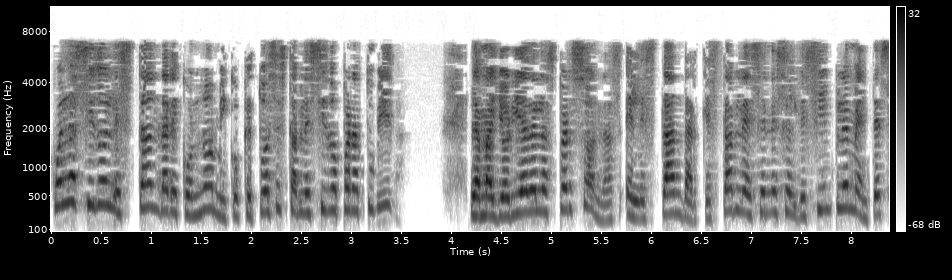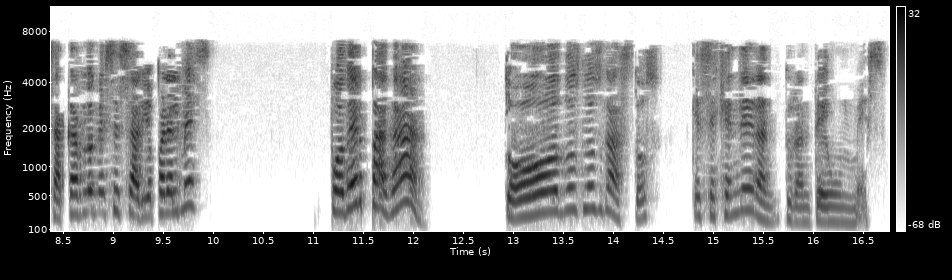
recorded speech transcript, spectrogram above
¿cuál ha sido el estándar económico que tú has establecido para tu vida? La mayoría de las personas, el estándar que establecen es el de simplemente sacar lo necesario para el mes. Poder pagar todos los gastos que se generan durante un mes.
